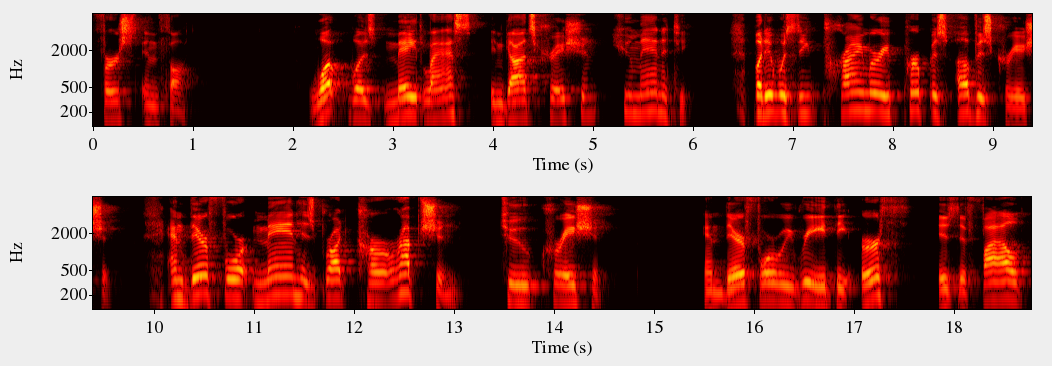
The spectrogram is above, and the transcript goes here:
first in thought. What was made last in God's creation? Humanity. But it was the primary purpose of his creation. And therefore, man has brought corruption to creation. And therefore, we read, the earth is defiled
